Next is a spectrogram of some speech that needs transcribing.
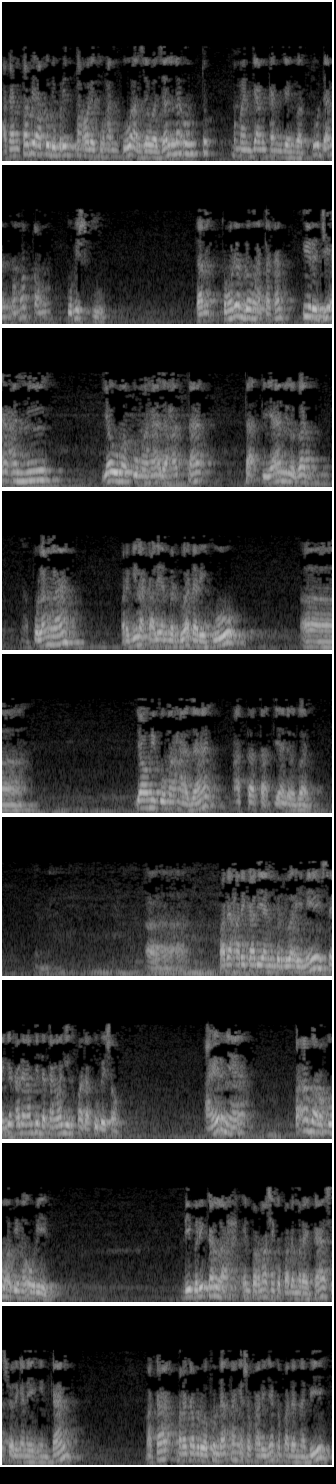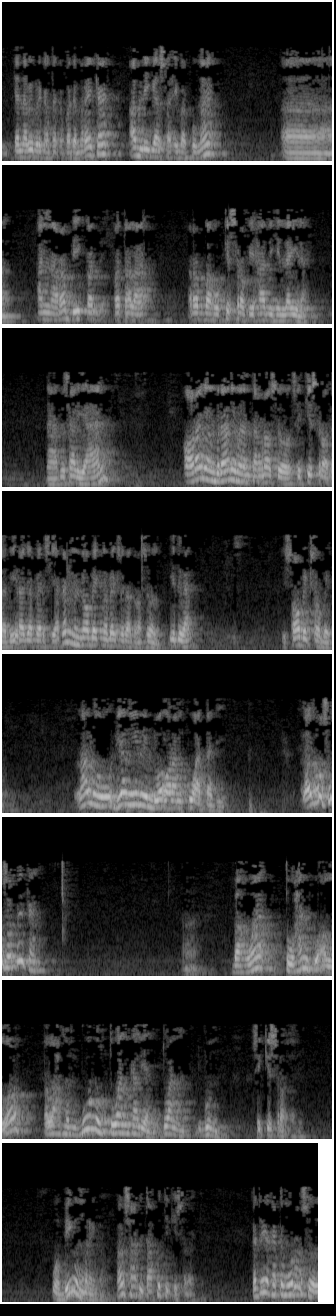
Akan tetapi aku diperintah oleh Tuhanku Azza wa Jalla untuk memanjangkan jenggotku dan memotong kumisku. Dan kemudian beliau mengatakan irji'ani yaumakum hadza hatta ta'tiyanil ghad. Nah, pulanglah, pergilah kalian berdua dariku uh, yaumikum hadza hatta ta'tiyanil ghad. Uh, pada hari kalian berdua ini sehingga kalian nanti datang lagi kepadaku besok. Akhirnya Pak bima urid diberikanlah informasi kepada mereka sesuai dengan yang diinginkan. Maka mereka berdua pun datang esok harinya kepada Nabi dan Nabi berkata kepada mereka, "Abliga sahibakuma uh, anna rabbi qad fatala rabbahu kisra fi hadhihi laila." Nah, itu kalian orang yang berani menentang Rasul, si Kisra tadi, Raja Persia kan menyobek-nyobek surat Rasul, gitu kan? Disobek-sobek. Lalu dia ngirim dua orang kuat tadi. Lalu Rasul sampaikan bahwa Tuhanku Allah telah membunuh Tuhan kalian. Tuhan dibunuh si Kisra tadi. Wah bingung mereka. Kalau sangat ditakuti Kisra itu. Ketika ketemu Rasul,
